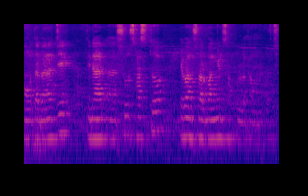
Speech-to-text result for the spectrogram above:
মমতা ব্যানার্জি, তিনার সুস্বাস্থ্য এবং সর্বাঙ্গীন সাফল্য কামনা করছি।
